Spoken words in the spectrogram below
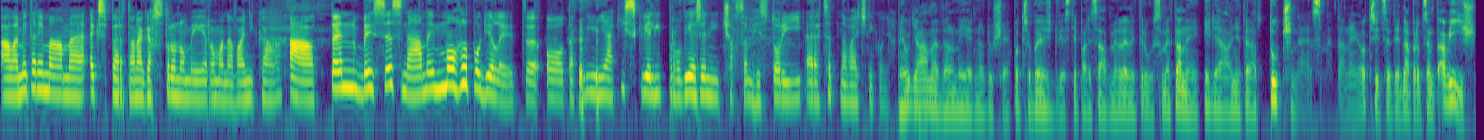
Ale my tady máme experta na gastronomii Romana Vaňka a ten by se s námi mohl podělit o takový nějaký skvělý prověřený časem historií recept na vaječný koněk. My ho děláme velmi jednoduše. Potřebuješ 250 ml smetany, ideálně teda tučné smetany, jo, 31% a výš.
